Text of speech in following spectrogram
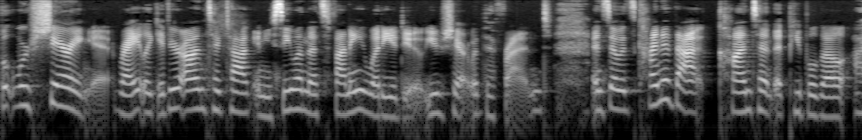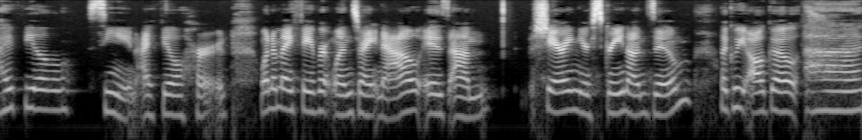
But we're sharing it, right? Like if you're on TikTok and you see one that's funny, what do you do? You share it with a friend. And so it's kind of that content that people go, I feel seen. I feel heard. One of my favorite ones right now is, um, sharing your screen on Zoom. Like we all go, uh,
